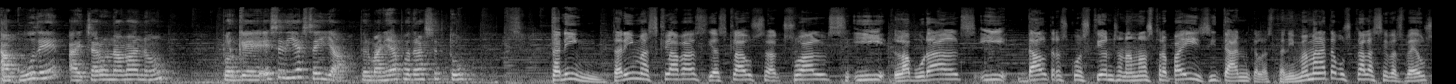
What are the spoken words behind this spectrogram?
Acude a echar una mano Porque ese día es ella, pero mañana podrás ser tú. Tenim, tenim esclaves i esclaus sexuals i laborals i d'altres qüestions en el nostre país, i tant que les tenim. Hem anat a buscar les seves veus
